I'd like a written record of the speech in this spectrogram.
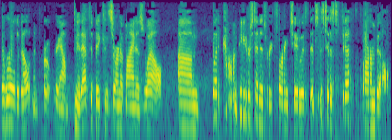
the rural development program. I mean, that's a big concern of mine as well. Um, what Collin Peterson is referring to is this is his fifth farm bill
